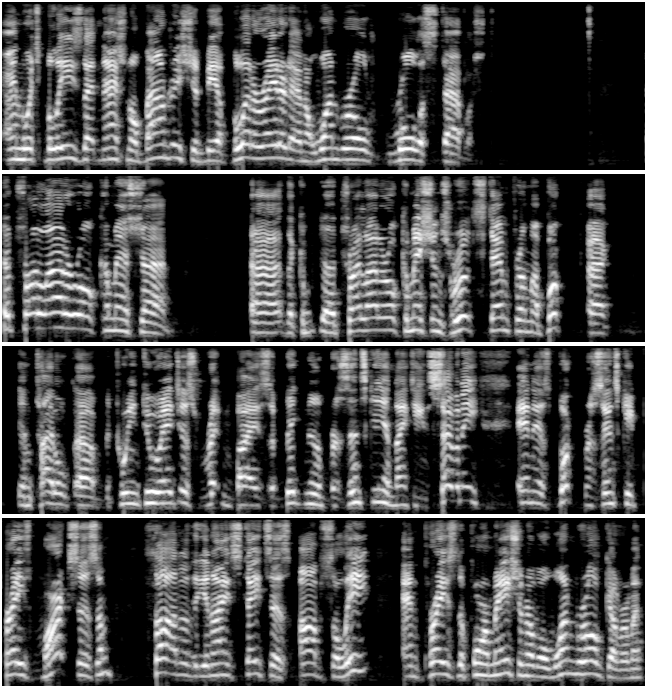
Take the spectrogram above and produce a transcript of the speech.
and which believes that national boundaries should be obliterated and a one world rule established. The Trilateral Commission. Uh, the, the, Trilateral Commission's roots stem from a book uh, entitled uh, Between Two Ages, written by Zbigniew Brzezinski in 1970. In his book, Brzezinski praised Marxism, thought of the United States as obsolete, and praised the formation of a one world government.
